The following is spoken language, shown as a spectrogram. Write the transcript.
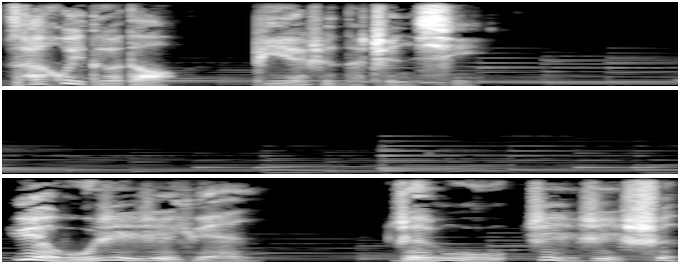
才会得到别人的珍惜。月无日日圆，人无日日顺。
